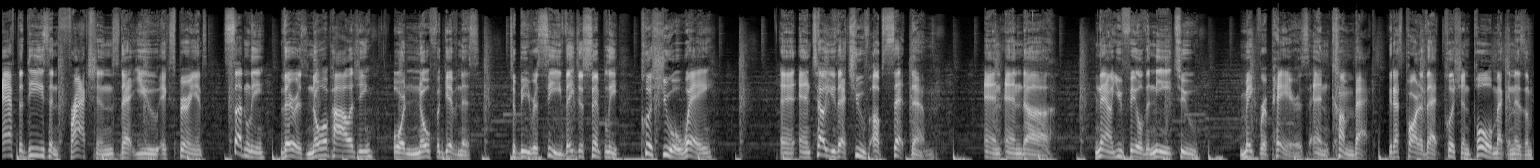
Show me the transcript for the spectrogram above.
after these infractions that you experience, suddenly there is no apology or no forgiveness to be received. They just simply push you away and, and tell you that you've upset them. And and uh, now you feel the need to make repairs and come back. That's part of that push and pull mechanism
